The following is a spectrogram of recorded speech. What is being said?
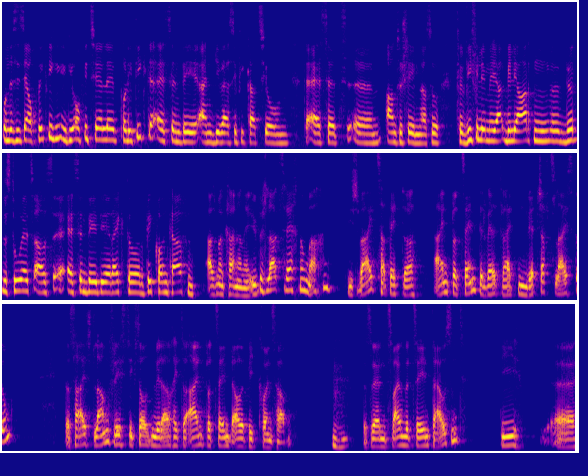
und es ist ja auch wirklich die offizielle Politik der SNB, eine Diversifikation der Assets äh, anzustreben. Also für wie viele Milliarden äh, würdest du jetzt als SNB-Direktor Bitcoin kaufen? Also man kann eine Überschlagsrechnung machen. Die Schweiz hat etwa ein Prozent der weltweiten Wirtschaftsleistung. Das heißt, langfristig sollten wir auch etwa ein Prozent aller Bitcoins haben. Mhm. Das wären 210.000, die äh,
